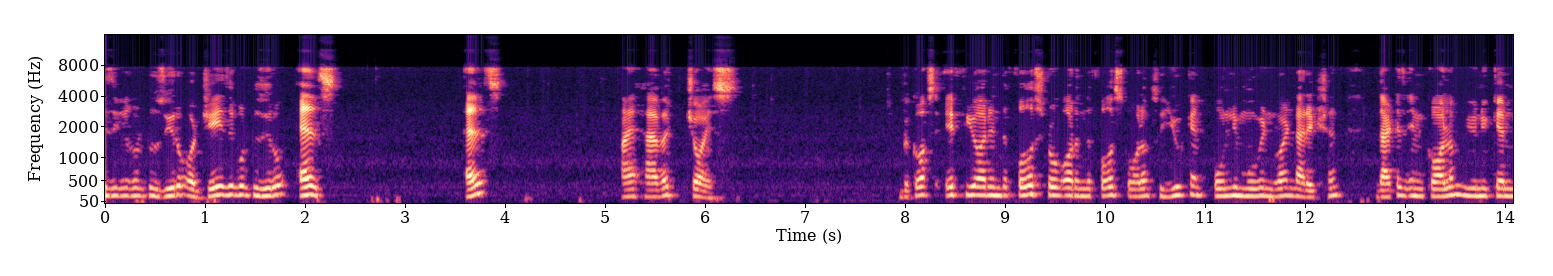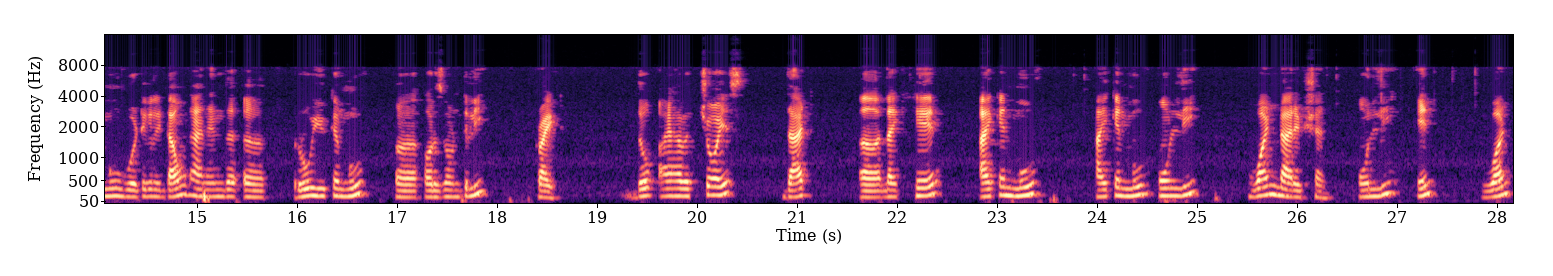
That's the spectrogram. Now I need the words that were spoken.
is equal to 0 or j is equal to 0 else else I have a choice. Because if you are in the first row or in the first column so you can only move in one direction. That is in column you can move vertically down and in the uh, row you can move uh, horizontally right. Though I have a choice that uh, like here I can move I can move only one direction only in one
